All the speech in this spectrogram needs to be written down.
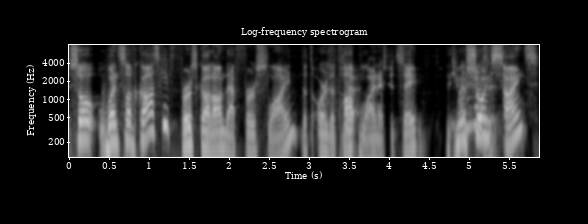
So when Slafkovsky first got on that first line, that's or the top yeah. line, I should say, he when was showing was signs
